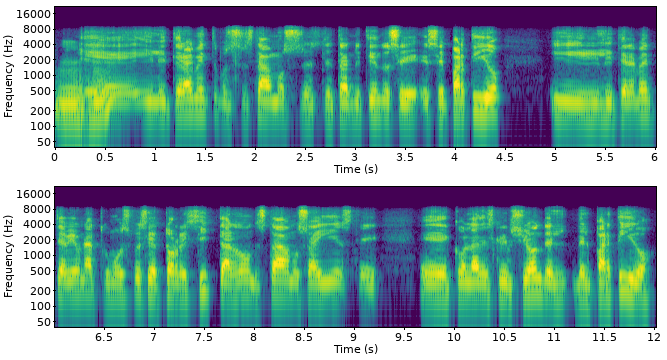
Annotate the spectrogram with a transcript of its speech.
y literalmente, pues estábamos este, transmitiendo ese, ese partido y literalmente había una como especie de torrecita, ¿no? Donde estábamos ahí este, con la descripción del, del, partido.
